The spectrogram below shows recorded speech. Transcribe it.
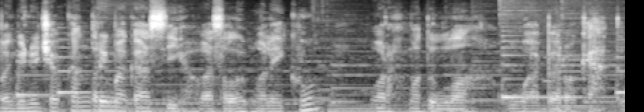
Bagi ucapkan terima kasih. Wassalamualaikum warahmatullahi wabarakatuh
